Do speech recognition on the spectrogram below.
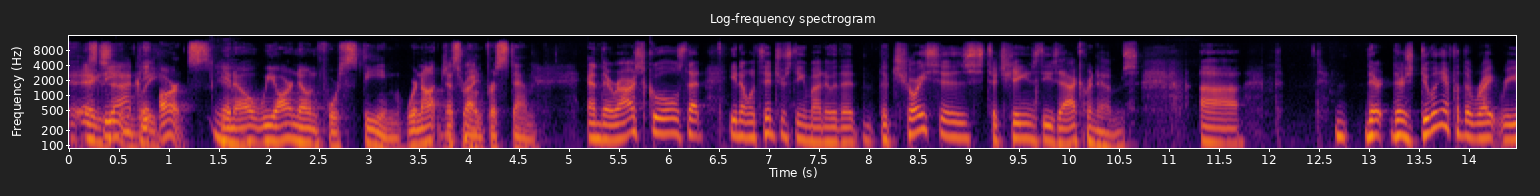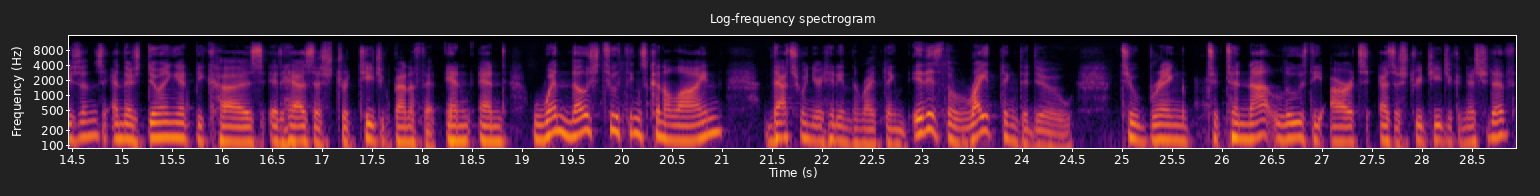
exactly, STEAM, the arts. Yeah. You know, we are known for STEAM. We're not just known for STEM. And there are schools that you know. What's interesting, Manu, that the choices to change these acronyms. Uh, there, there's doing it for the right reasons, and there's doing it because it has a strategic benefit. And and when those two things can align, that's when you're hitting the right thing. It is the right thing to do to bring to, to not lose the arts as a strategic initiative,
